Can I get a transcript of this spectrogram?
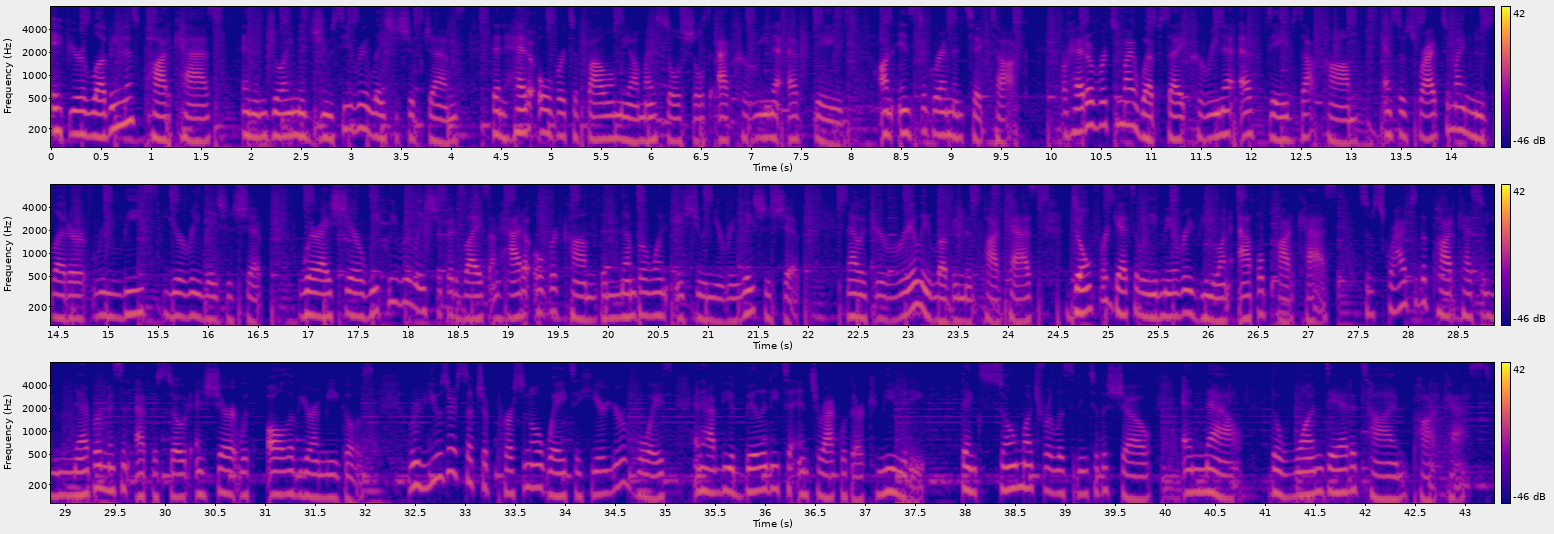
If you're loving this podcast and enjoying the juicy relationship gems, then head over to follow me on my socials at Karina F. Daves on Instagram and TikTok. Or head over to my website, karinafdaves.com, and subscribe to my newsletter, Release Your Relationship, where I share weekly relationship advice on how to overcome the number one issue in your relationship. Now, if you're really loving this podcast, don't forget to leave me a review on Apple Podcasts. Subscribe to the podcast so you never miss an episode and share it with all of your amigos. Reviews are such a personal way to hear your voice and have the ability to interact with our community. Thanks so much for listening to the show. And now, the One Day at a Time podcast.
